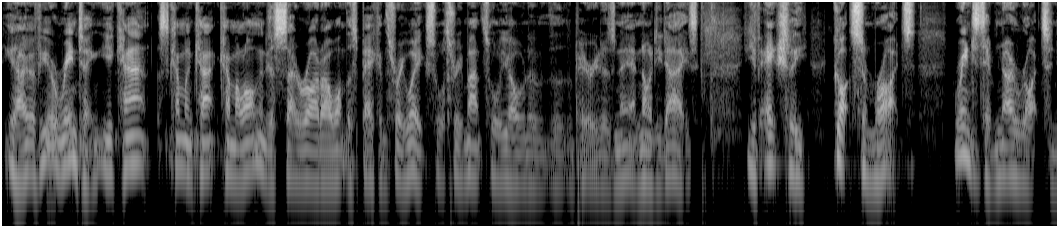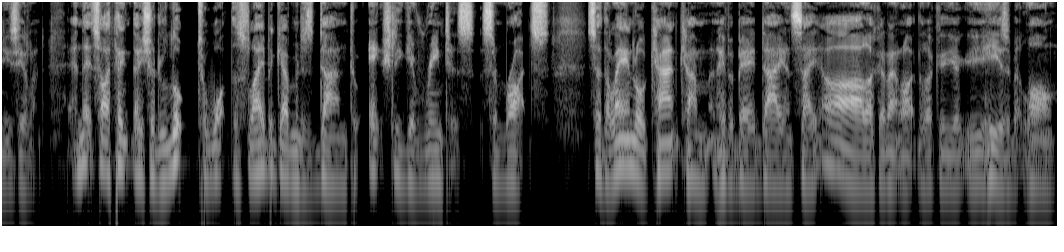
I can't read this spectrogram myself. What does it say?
You know, if you're renting, you can't come and can't come along and just say, right, I want this back in three weeks or three months or you know, the period is now, 90 days. You've actually got some rights. Renters have no rights in New Zealand. And that's, I think, they should look to what this Labor government has done to actually give renters some rights. So the landlord can't come and have a bad day and say, oh, look, I don't like the look of your, your hair's a bit long.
